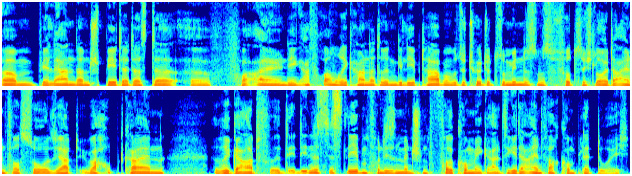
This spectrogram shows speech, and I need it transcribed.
Ähm, wir lernen dann später, dass da äh, vor allen Dingen Afroamerikaner drin gelebt haben, aber sie tötet so mindestens 40 Leute einfach so. Sie hat überhaupt kein Regat, denen ist das Leben von diesen Menschen vollkommen egal. Sie geht da einfach komplett durch.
